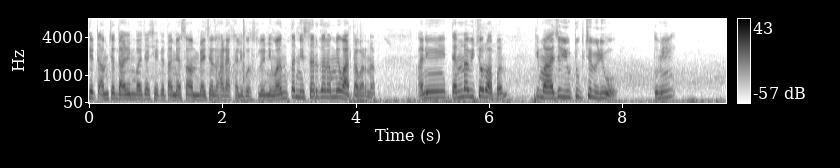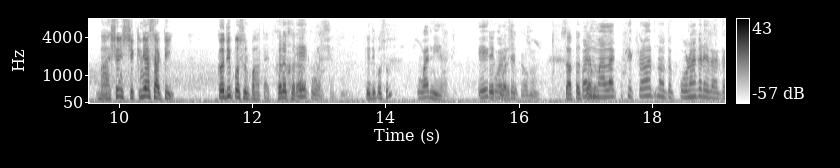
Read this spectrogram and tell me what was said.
थेट आमच्या डाळिंबाच्या शेतात आम्ही असं आंब्याच्या झाडाखाली बसलोय. निवांत निसर्गरम्य वातावरणात. आणि त्यांना विचारू आपण की माझे यूट्यूबचे व्हिडिओ तुम्ही भाषण शिकण्यासाठी कधीपासून पाहतायत? खरं खरं. एक वर्ष. कधीपासून? वन इयर एक वर्ष. पण सातत्यानं मला ते कळत नव्हतं कोणाकडे जायचं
